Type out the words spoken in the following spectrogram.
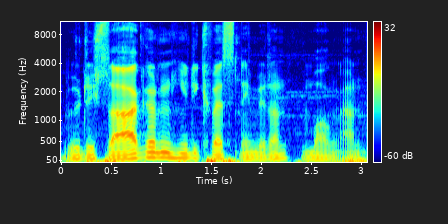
würde ich sagen, hier die Quest nehmen wir dann morgen an.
